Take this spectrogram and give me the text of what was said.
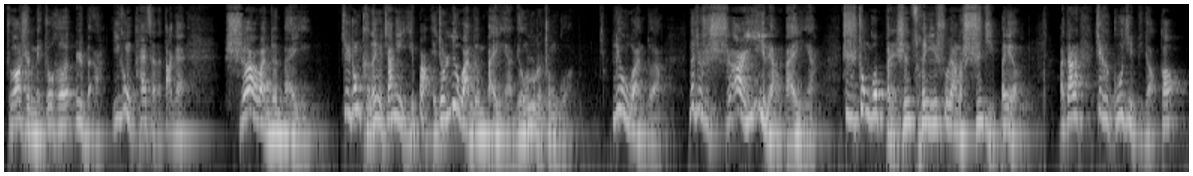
主要是美洲和日本啊，一共开采了大概十二万吨白银，最终可能有将近一半，也就是六万吨白银啊流入了中国。六万吨啊，那就是十二亿两白银啊，这是中国本身存银数量的十几倍啊！啊，当然这个估计比较高，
